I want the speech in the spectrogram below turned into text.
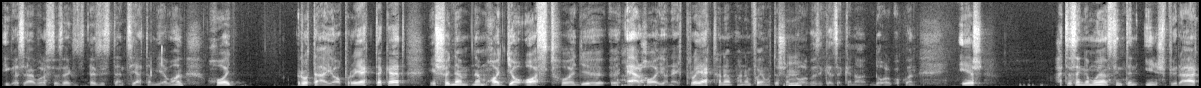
igazából azt az egzisztenciát, amilyen van, hogy rotálja a projekteket, és hogy nem, nem hagyja azt, hogy elhaljon egy projekt, hanem, hanem folyamatosan hmm. dolgozik ezeken a dolgokon. És hát ez engem olyan szinten inspirált,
